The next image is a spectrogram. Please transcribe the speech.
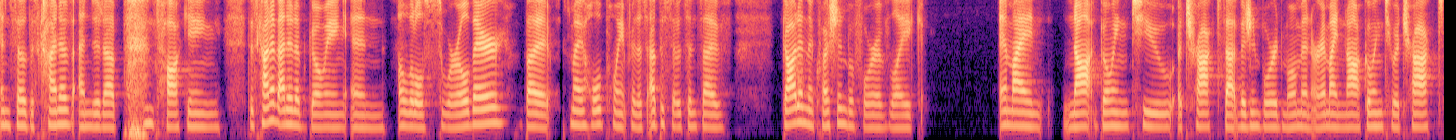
And so this kind of ended up talking, this kind of ended up going in a little swirl there. But my whole point for this episode, since I've gotten the question before of like, am I not going to attract that vision board moment or am I not going to attract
